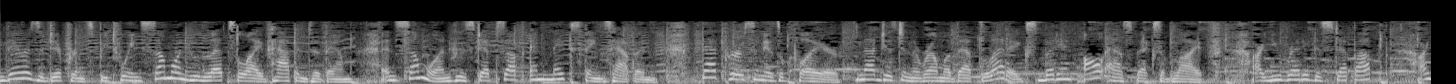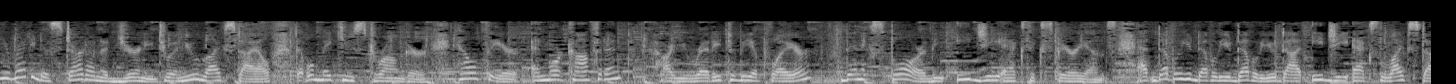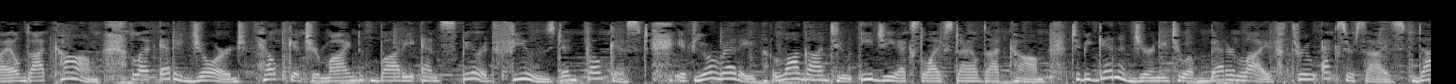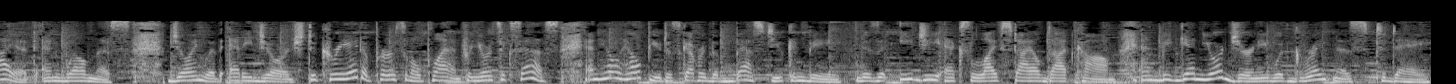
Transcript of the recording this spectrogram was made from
There is a difference between someone who lets life happen to them and someone who steps up and makes things happen. That person is a player, not just in the realm of athletics, but in all aspects of life. Are you ready to step up? Are you ready to start on a journey to a new lifestyle that will make you stronger, healthier, and more confident? Are you ready to be a player? Then explore the EGX experience at www.egxlifestyle.com. Let Eddie George help get your mind, body, and spirit fused and focused. If you're ready, log on to egxlifestyle.com to begin a journey to a better life through exercise, diet, and wellness. Join with Eddie George to create a personal plan for your success, and he'll help you discover the best you can be. Visit egxlifestyle.com and begin your journey with greatness today.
